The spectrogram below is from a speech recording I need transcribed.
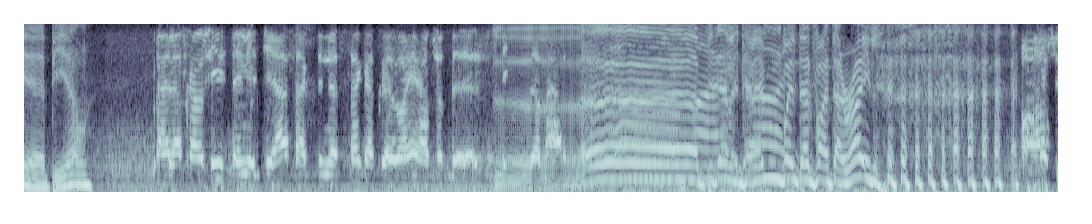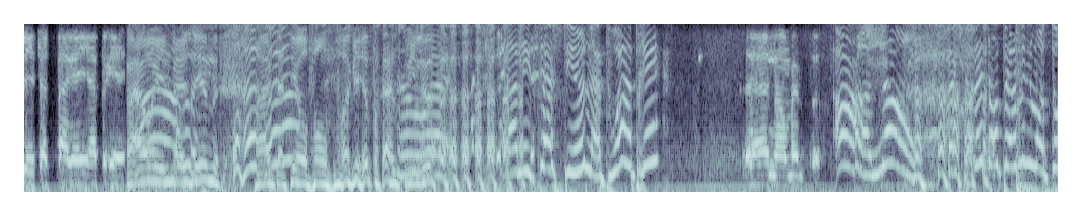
euh, Pierre? Ben, la franchise, c'était 1000 piastres, ça a coûté 980 en fait. de- C'est dommage. Euh, Oh pis my t'avais même pas le temps de faire ta ride. Ah, je l'ai fait pareil après. ah oui, imagine. Ah, t'as tiré au fond. Fuck it, à ce prix-là. Ouais. T'en es-tu acheté une à toi après? Euh, non, même pas. Oh non! Fait que t'avais ton permis de moto,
